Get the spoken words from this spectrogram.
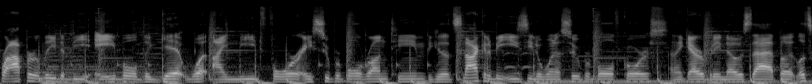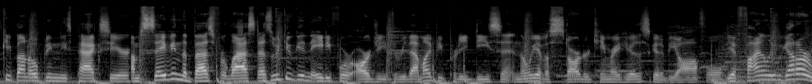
properly to be able to get what I need for a Super Bowl run team, because it's not going to be easy to win a Super Bowl, of course. I think everybody knows that, but let's keep on opening these packs here. I'm saving the best for last, as we do get an 84 RG3. That might be pretty decent, and then we have a starter team right here. This is going to be awful. Yeah, finally, we got our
